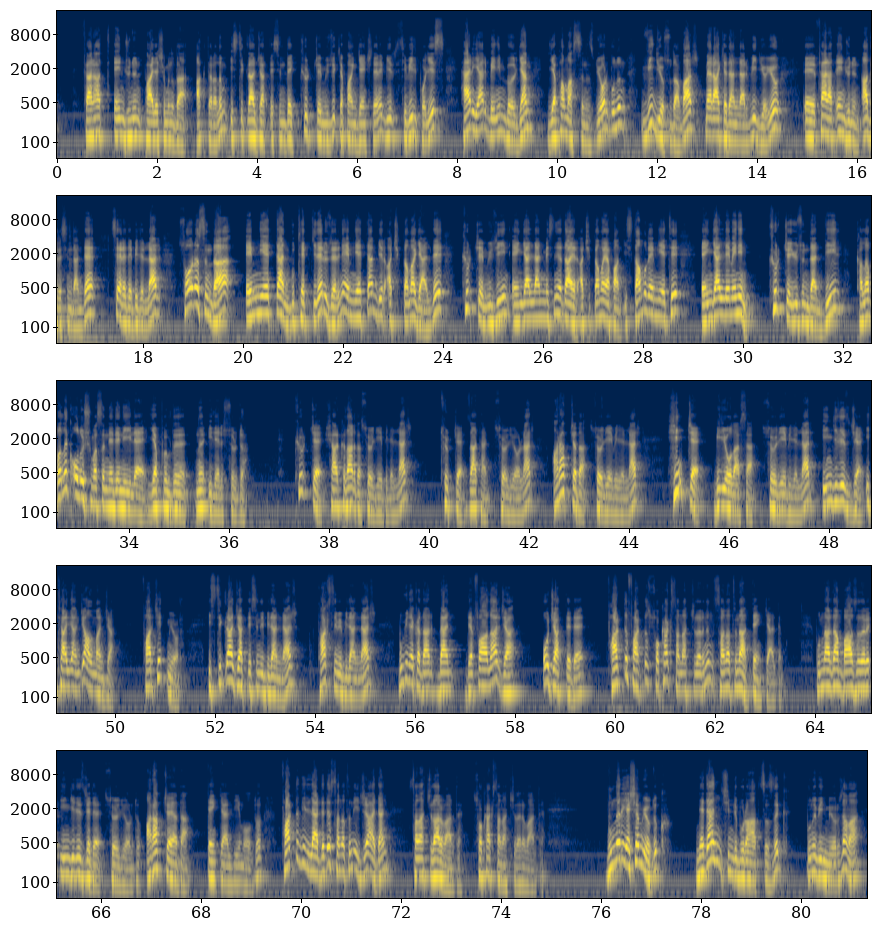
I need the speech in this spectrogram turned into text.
Ferhat Encü'nün paylaşımını da aktaralım. İstiklal Caddesi'nde Kürtçe müzik yapan gençlere bir sivil polis her yer benim bölgem yapamazsınız diyor. Bunun videosu da var. Merak edenler videoyu e, Ferhat Encü'nün adresinden de seyredebilirler. Sonrasında emniyetten bu tepkiler üzerine emniyetten bir açıklama geldi. Kürtçe müziğin engellenmesine dair açıklama yapan İstanbul Emniyeti engellemenin Kürtçe yüzünden değil kalabalık oluşması nedeniyle yapıldığını ileri sürdü. Kürtçe şarkılar da söyleyebilirler. Türkçe zaten söylüyorlar. Arapça da söyleyebilirler. Hintçe biliyorlarsa söyleyebilirler. İngilizce, İtalyanca, Almanca fark etmiyor. İstiklal Caddesi'ni bilenler, Taksim'i bilenler bugüne kadar ben defalarca o caddede farklı farklı sokak sanatçılarının sanatına denk geldim. Bunlardan bazıları İngilizce de söylüyordu. Arapçaya da denk geldiğim oldu. Farklı dillerde de sanatını icra eden sanatçılar vardı. Sokak sanatçıları vardı. Bunları yaşamıyorduk. Neden şimdi bu rahatsızlık? Bunu bilmiyoruz ama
